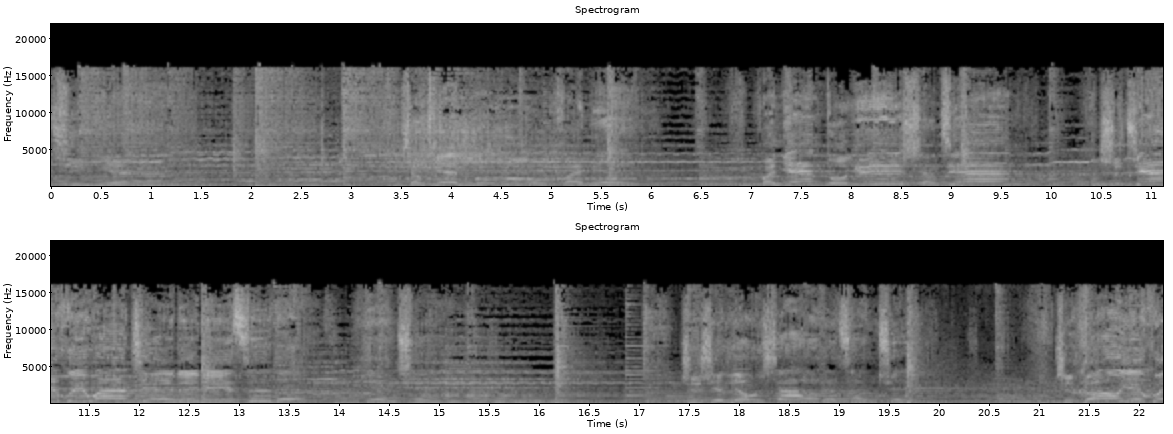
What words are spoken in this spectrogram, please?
纪念。相见不如怀念，怀念多于相见。时间会瓦解对彼此的偏见，之前留下的残缺，之后也会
